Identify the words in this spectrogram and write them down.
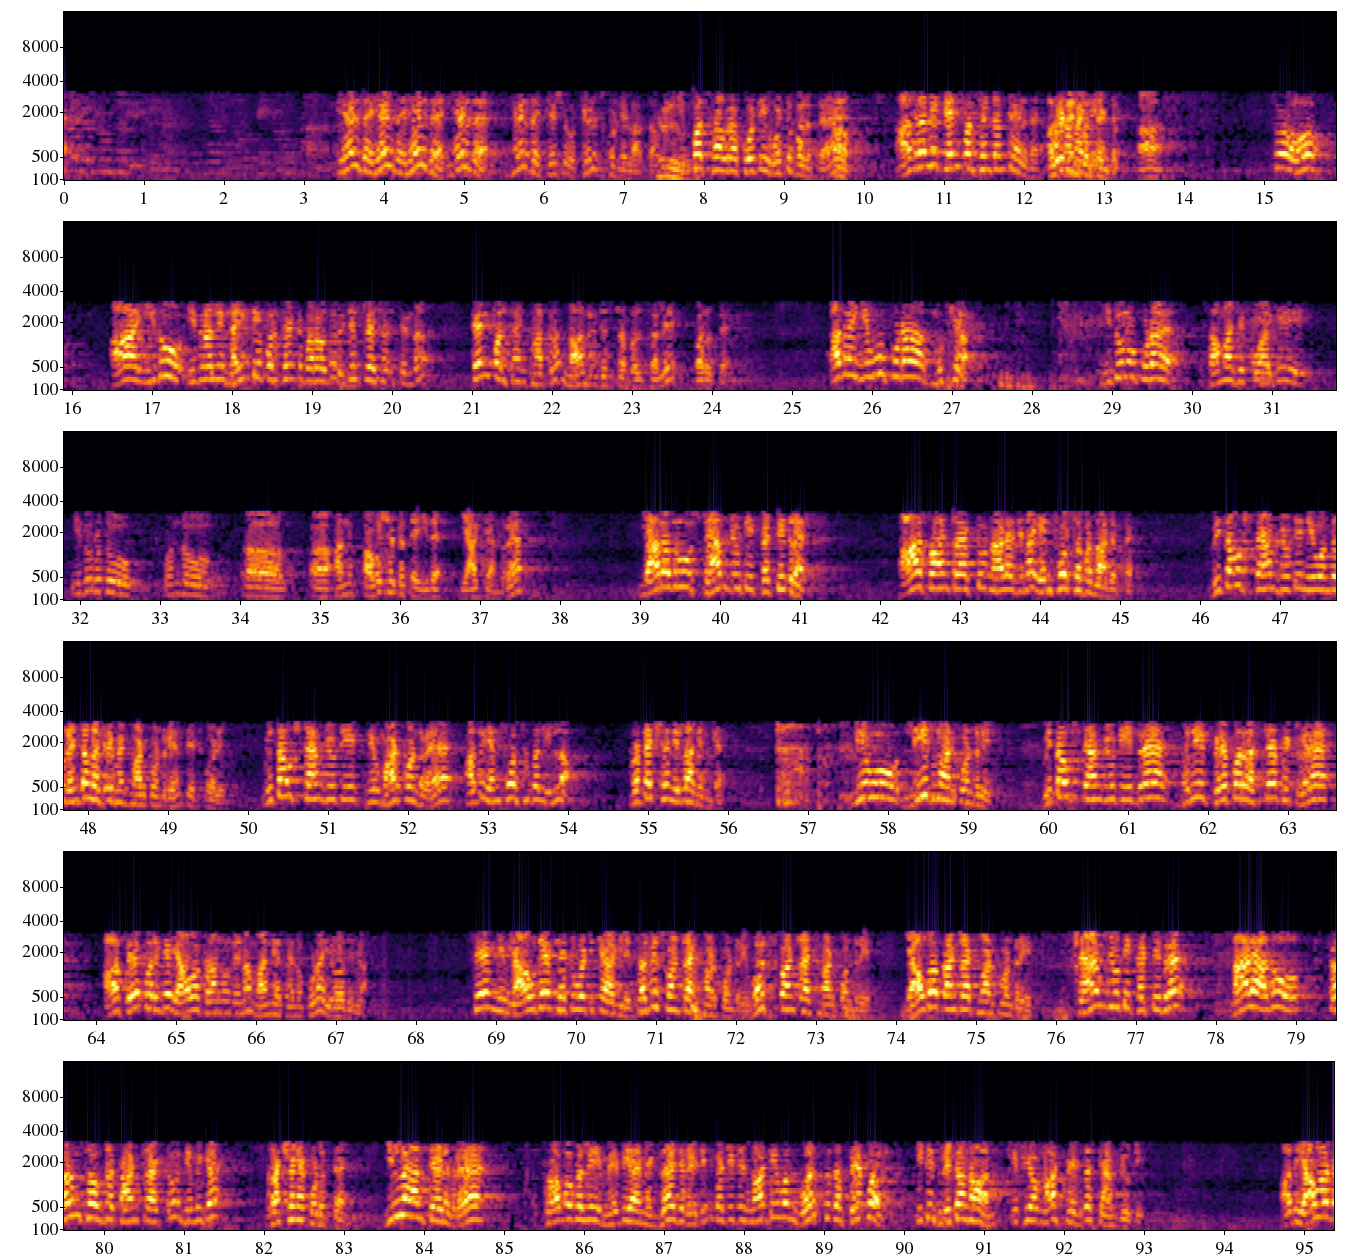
ಹೇಳ್ದೆ ಹೇಳ್ದೆ ಹೇಳ್ದೆ ಹೇಳ್ದೆ ಹೇಳ್ದೆ ಕೇಶು ಕೇಳಿಸ್ಕೊಂಡಿಲ್ಲ ಅಂತ. ಇಪ್ಪತ್ತು ಸಾವಿರ ಕೋಟಿ ಒಟ್ಟು ಬರುತ್ತೆ. ಅದರಲ್ಲಿ ಟೆನ್ ಪರ್ಸೆಂಟ್ ಅಂತ ಹೇಳಿದೆ ಅದೇ 10%. ಸೊ ಆ ಇದು ಇದರಲ್ಲಿ ನೈಂಟಿ ಪರ್ಸೆಂಟ್ ಬರೋದು ರಿಜಿಸ್ಟ್ರೇಷನ್ಸ್ ಇಂದ ಟೆನ್ ಪರ್ಸೆಂಟ್ ಮಾತ್ರ ನಾನ್ ರಿಜಿಸ್ಟಬಲ್ಸ್ ಅಲ್ಲಿ ಬರುತ್ತೆ. ಆದ್ರೆ ಇವು ಕೂಡ ಮುಖ್ಯ. ಇದೂ ಕೂಡ ಸಾಮಾಜಿಕವಾಗಿ ಇದರದ್ದು ಒಂದು ಅವಶ್ಯಕತೆ ಇದೆ. ಯಾಕೆ ಅಂದ್ರೆ ಯಾರಾದ್ರೂ ಸ್ಟ್ಯಾಂಪ್ ಡ್ಯೂಟಿ ಕಟ್ಟಿದ್ರೆ ಆ ಕಾಂಟ್ರಾಕ್ಟ್ ನಾಳೆ ದಿನ ಎನ್ಫೋರ್ಸಬಲ್ ಆಗುತ್ತೆ. ವಿತೌಟ್ ಸ್ಟ್ಯಾಂಪ್ ಡ್ಯೂಟಿ ನೀವೊಂದು ರೆಂಟಲ್ ಅಗ್ರಿಮೆಂಟ್ ಮಾಡ್ಕೊಂಡ್ರಿ ಅಂತ ಇಟ್ಕೊಳ್ಳಿ. ವಿತೌಟ್ ಸ್ಟ್ಯಾಂಪ್ ಡ್ಯೂಟಿ ನೀವು ಮಾಡ್ಕೊಂಡ್ರೆ ಅದು ಎನ್ಫೋರ್ಸಬಲ್ ಇಲ್ಲ. ಪ್ರೊಟೆಕ್ಷನ್ ಇಲ್ಲ ನಿಮ್ಗೆ. ನೀವು ಲೀಸ್ ಮಾಡ್ಕೊಂಡ್ರಿ. ವಿತೌಟ್ ಸ್ಟಾಂಪ್ ಡ್ಯೂಟಿ ಇದ್ರೆ ಬರೀ ಪೇಪರ್ ಅಷ್ಟೇ ಬಿಟ್ರೆ ಆ ಪೇಪರ್ಗೆ ಯಾವ ಕಾನೂನಿನ ಮಾನ್ಯತೆಯೂ ಕೂಡ ಇರೋದಿಲ್ಲ. ಸೇಮ್ ನೀವು ಯಾವುದೇ ಚಟುವಟಿಕೆ ಆಗಲಿ ಸರ್ವಿಸ್ ಕಾಂಟ್ರಾಕ್ಟ್ ಮಾಡ್ಕೊಂಡ್ರಿ ವರ್ಕ್ಸ್ ಕಾಂಟ್ರಾಕ್ಟ್ ಮಾಡ್ಕೊಂಡ್ರಿ, ಯಾವುದೋ ಕಾಂಟ್ರಾಕ್ಟ್ ಮಾಡ್ಕೊಂಡ್ರಿ ಸ್ಟ್ಯಾಂಪ್ ಡ್ಯೂಟಿ ಕಟ್ಟಿದ್ರೆ ನಾಳೆ ಅದು ಟರ್ಮ್ಸ್ ಆಫ್ ದ ಕಾಂಟ್ರಾಕ್ಟ್ ನಿಮಗೆ ರಕ್ಷಣೆ ಕೊಡುತ್ತೆ. ಇಲ್ಲ ಅಂತ ಹೇಳಿದ್ರೆ probably maybe I am exaggerating but it is not even worth the paper it is written on if you have not paid the stamp duty ಅದು ಯಾವಾಗ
